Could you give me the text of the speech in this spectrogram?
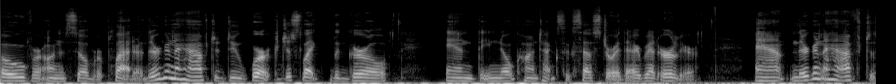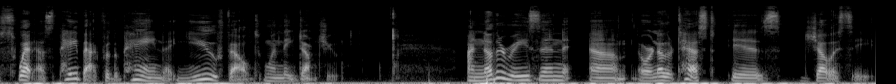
over on a silver platter. They're going to have to do work, just like the girl in the no contact success story that I read earlier. And they're going to have to sweat as payback for the pain that you felt when they dumped you. Another reason, um, or another test, is jealousy.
